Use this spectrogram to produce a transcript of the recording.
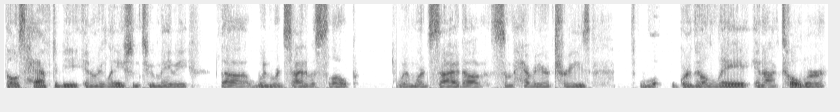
those have to be in relation to maybe the windward side of a slope, windward side of some heavier trees, where they'll lay in October.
